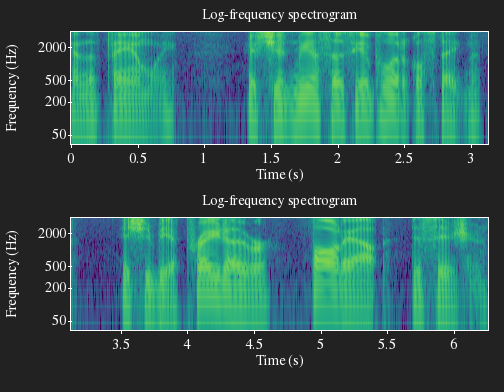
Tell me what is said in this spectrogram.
and the family. It shouldn't be a socio-political statement. It should be a prayed over, thought out decision.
